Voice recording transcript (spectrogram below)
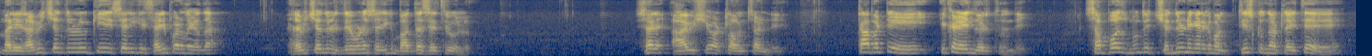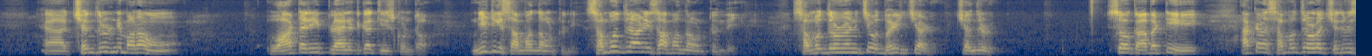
మరి రవిచంద్రుడికి శనికి సరిపడదు కదా? రవిచంద్రుడు ఇద్దరు కూడా శనికి బద్ధ శత్రువులు సరే ఆ విషయం అట్లా ఉంచండి. కాబట్టి ఇక్కడ ఏం జరుగుతుంది? సపోజ్ ముందు చంద్రుడిని కనుక మనం తీసుకున్నట్లయితే చంద్రుడిని మనం వాటరీ ప్లానెట్గా తీసుకుంటాం. నీటికి సంబంధం ఉంటుంది. సముద్రానికి సంబంధం ఉంటుంది. సముద్రం నుంచి ఉద్భవించాడు చంద్రుడు. సో కాబట్టి అక్కడ సముద్రంలో చంద్రుడి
